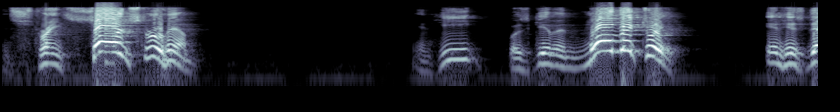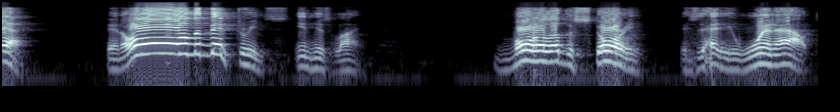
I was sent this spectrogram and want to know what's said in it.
and strength surged through him. And he was given more victory in his death than all the victories in his life. Moral of the story is that he went out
